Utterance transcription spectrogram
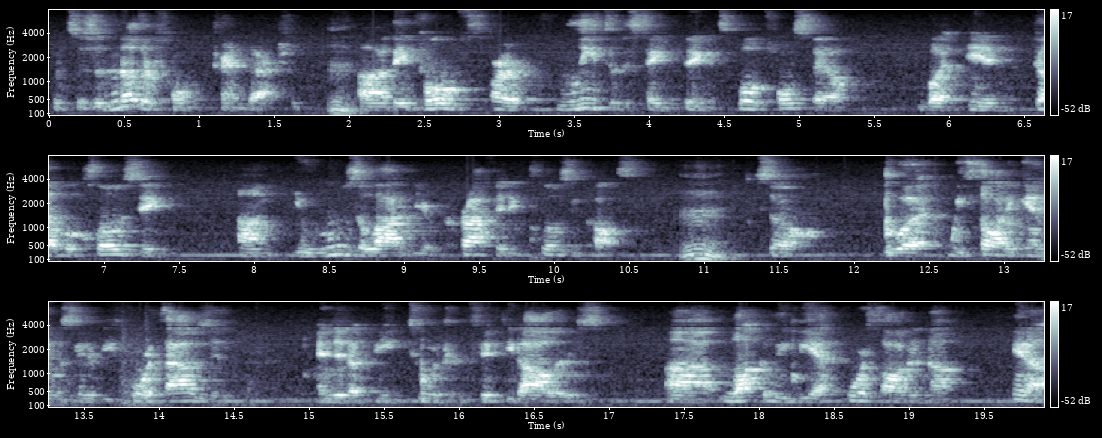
which is another form of transaction. Mm. Uh, they both are lead to the same thing. It's both wholesale, but in double closing, um, you lose a lot of your profit and closing costs. mm. So what we thought again was going to be four thousand ended up being two hundred and fifty dollars. Uh, luckily, we had forethought enough. You know,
